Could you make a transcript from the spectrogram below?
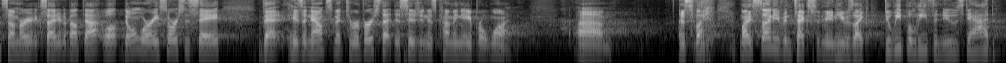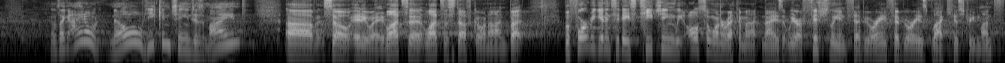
some are excited about that. Well, don't worry. Sources say that his announcement to reverse that decision is coming April 1. Um, it's funny. My son even texted me and he was like, Do we believe the news, Dad? I was like, I don't know. He can change his mind. Um, so anyway, lots of lots of stuff going on. But before we get into today's teaching, we also want to recognize that we are officially in February, and February is Black History Month.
